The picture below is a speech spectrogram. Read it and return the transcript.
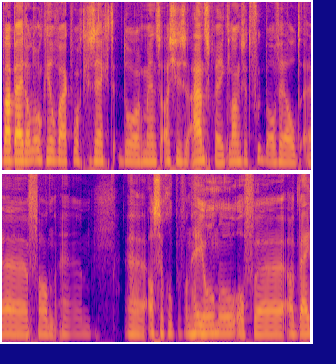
waarbij dan ook heel vaak wordt gezegd door mensen, als je ze aanspreekt langs het voetbalveld, eh, van ehm, eh, als ze roepen van hey homo of bij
